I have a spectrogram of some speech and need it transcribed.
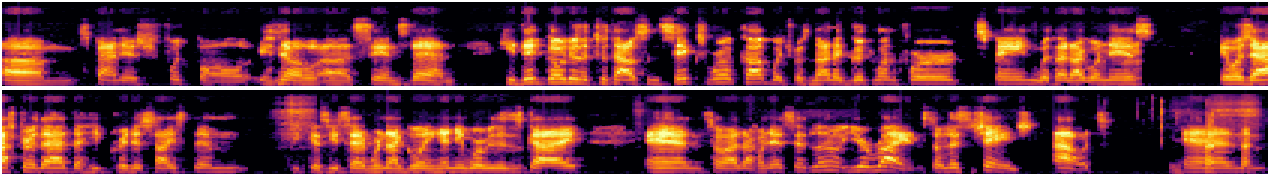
um, Spanish football, you know, uh, since then. He did go to the 2006 World Cup, which was not a good one for Spain with Aragonés. Mm-hmm. It was after that that he criticized them because he said, We're not going anywhere with this guy. And so Aragonés said, No, you're right. So let's change out and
